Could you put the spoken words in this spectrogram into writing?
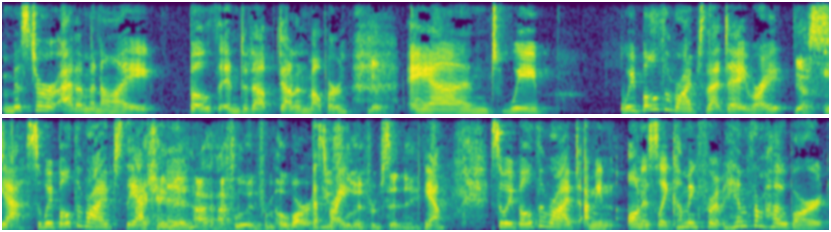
Mr. Adam and I both ended up down in Melbourne. Yep. And we we both arrived that day, right? Yes. Yeah. So we both arrived the afternoon. I came in. I, I flew in from Hobart. That's you right. flew in from Sydney. Yeah. So we both arrived. I mean, honestly, coming from him from Hobart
